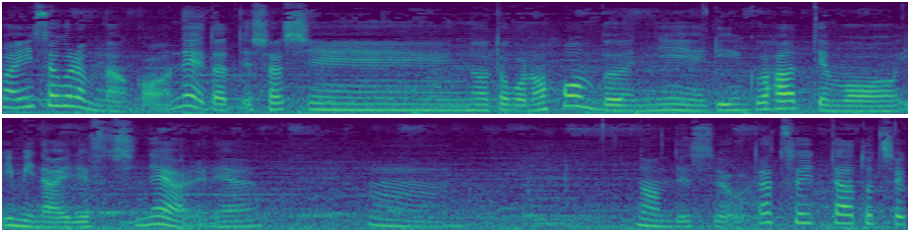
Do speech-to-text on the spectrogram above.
まあ、インスタグラムなんかはねだって写真のところの本文にリンク貼っても意味ないですしねあれね。うん。なんですよ。だツイッターと違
